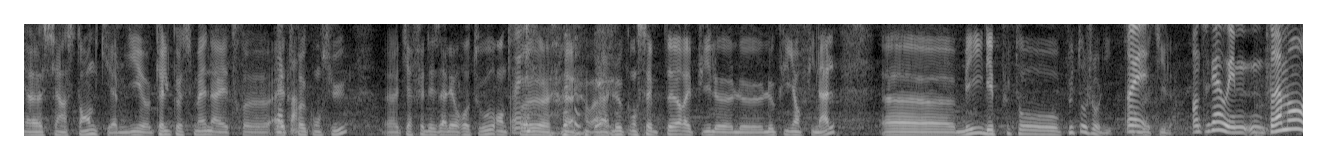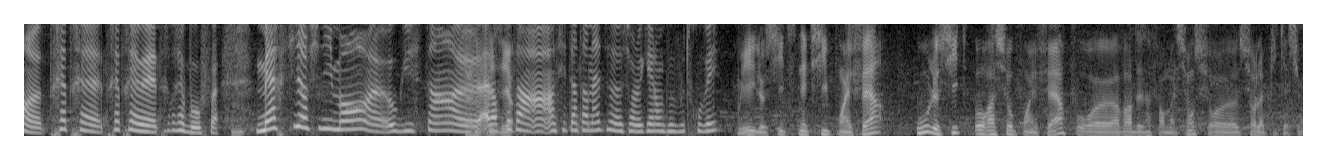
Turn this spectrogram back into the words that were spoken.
Euh, c'est un stand qui a mis euh, quelques semaines à être, euh, à être conçu, euh, qui a fait des allers-retours entre Ouais. euh, voilà, le concepteur et puis le, le- le client final. Euh, mais il est plutôt, plutôt joli, Ouais. semble-t-il. En tout cas, oui, vraiment très, très, très, très, très, très beau. Merci infiniment, Augustin. Mm. Alors, peut-être un, un site internet sur lequel on peut vous trouver? Oui, le site snexy.fr ou le site horatio.fr pour avoir des informations sur, sur l'application.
